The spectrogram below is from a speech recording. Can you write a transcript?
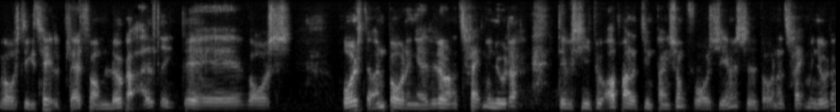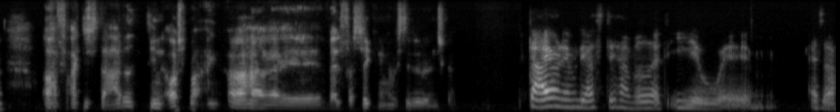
vores digitale platform lukker aldrig. Øh, vores hurtigste onboarding er lidt under 3 minutter. Det vil sige, at du opretter din pension for vores hjemmeside på under 3 minutter, og har faktisk startet din opsparing og har øh, valgt forsikring, hvis det er det, du ønsker. Der er jo nemlig også det her med, at I er jo, øh, altså,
